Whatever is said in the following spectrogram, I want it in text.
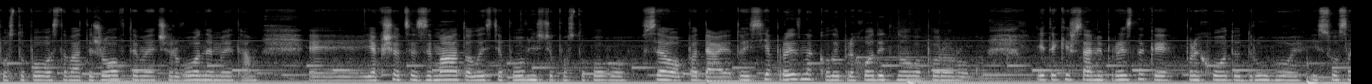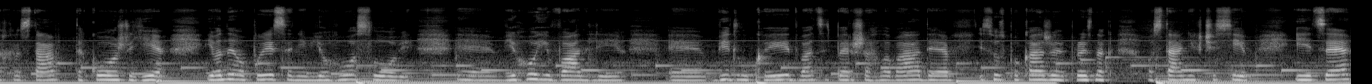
поступово ставати жовтими, червоними. Там. Е, якщо це зима, то листя повністю поступово все опадає. Тобто є признак, коли приходить нова пора року. І такі ж самі признаки приходу другого Ісуса Христа також є. І вони описані в Його слові, е, в Його Євангелії е, від Луки, 21 глава, де Ісус покаже признак останніх часів. І це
